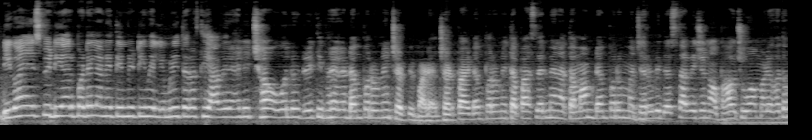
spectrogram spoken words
ડીવાયએસપી ડીઆર પટેલ અને તેમની ટીમે લીમડી તરફથી આવી રહેલી છ ઓવરલોડ રેતી ભરેલા ડમ્પરોને ઝડપી પાડ્યા. ઝડપાયેલ ડમ્પરોની તપાસ દરમિયાન આ તમામ ડમ્પરોમાં જરૂરી દસ્તાવેજોનો અભાવ જોવા મળ્યો હતો.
